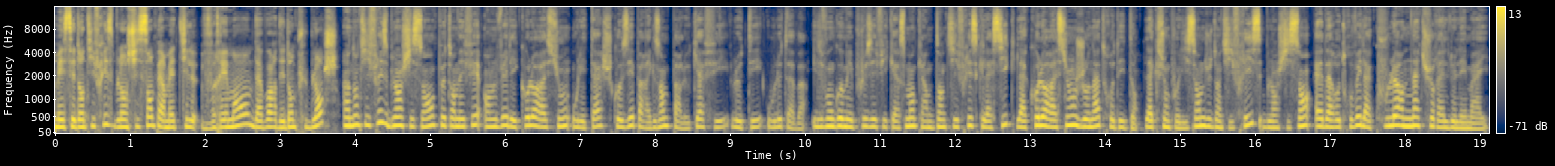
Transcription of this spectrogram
Mais ces dentifrices blanchissants permettent-ils vraiment d'avoir des dents plus blanches? Un dentifrice blanchissant peut en effet enlever les colorations ou les taches causées par exemple par le café, le thé ou le tabac. Ils vont gommer plus efficacement qu'un dentifrice classique la coloration jaunâtre des dents. L'action polissante du dentifrice blanchissant aide à retrouver la couleur naturelle de l'émail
